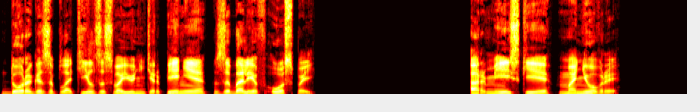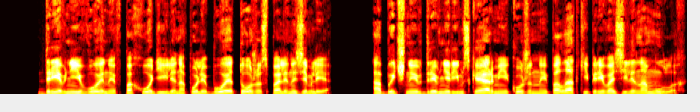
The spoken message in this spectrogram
дорого заплатил за свое нетерпение, заболев оспой. Армейские маневры Древние воины в походе или на поле боя тоже спали на земле, Обычные в древнеримской армии кожаные палатки перевозили на мулах.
